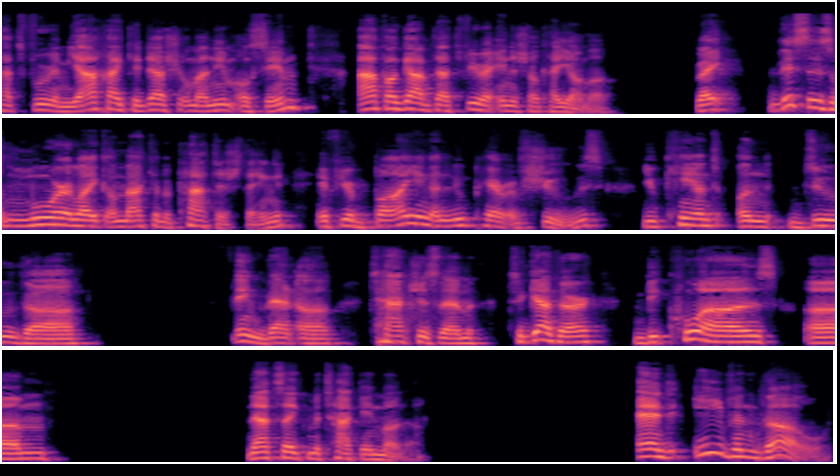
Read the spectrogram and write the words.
Hatfurim Yachai Umanim Osim, Afagav Tatfira Kayama. Right? This is more like a Makeh B'patish thing. If you're buying a new pair of shoes, you can't undo the thing that uh, attaches them together because um, that's like mitakein mana. And even though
